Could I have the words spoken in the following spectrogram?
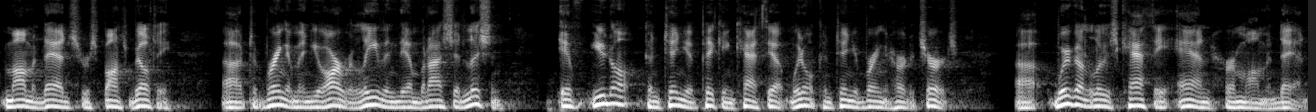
mom and dad's responsibility uh, to bring them, and you are relieving them. But I said, listen, if you don't continue picking Kathy up, we don't continue bringing her to church, uh, we're going to lose Kathy and her mom and dad.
